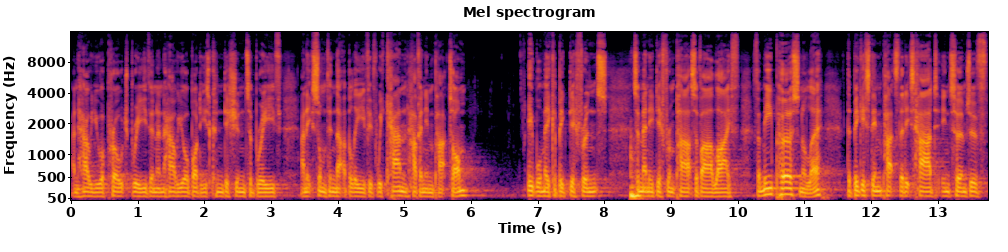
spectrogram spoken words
and how you approach breathing and how your body's conditioned to breathe. And it's something that I believe if we can have an impact on, it will make a big difference to many different parts of our life. For me personally, the biggest impact that it's had in terms of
